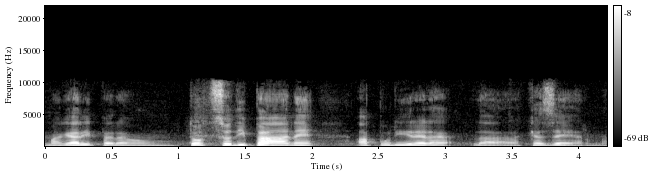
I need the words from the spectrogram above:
magari per un tozzo di pane, a pulire la, la caserma.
